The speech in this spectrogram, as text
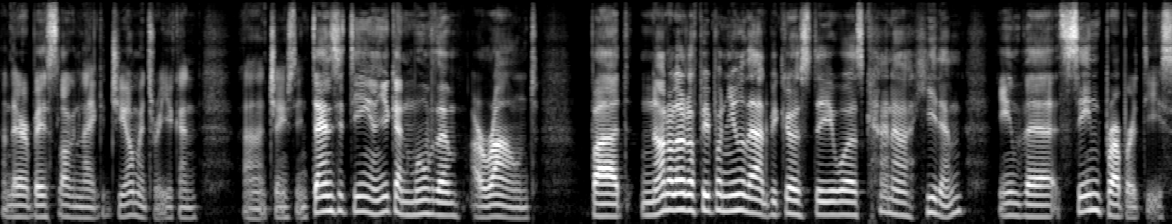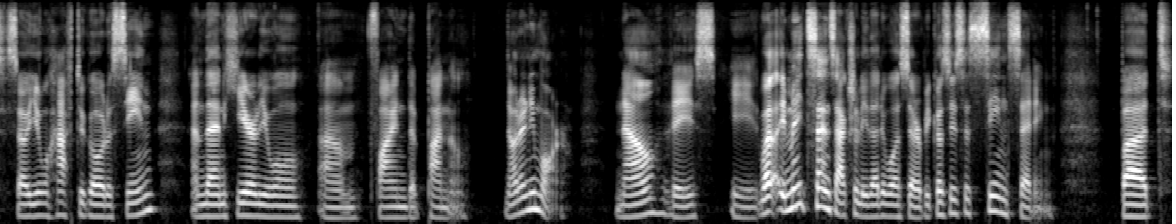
and they're based on like geometry. You can uh, change the intensity and you can move them around. But not a lot of people knew that because they was kind of hidden in the scene properties. So you have to go to scene and then here you will um, find the panel. Not anymore. Now this is, well, it made sense actually that it was there because it's a scene setting. But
